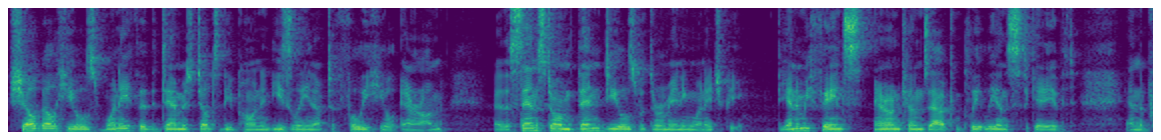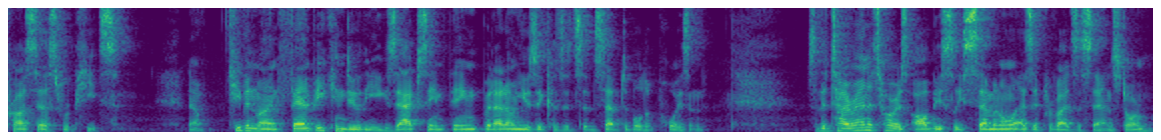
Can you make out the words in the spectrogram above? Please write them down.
Shellbell heals 1 8th of the damage dealt to the opponent easily enough to fully heal Aron. Uh, the Sandstorm then deals with the remaining 1 HP. The enemy faints, Aron comes out completely unscathed, and the process repeats. Now, keep in mind, Phanpy can do the exact same thing, but I don't use it because it's susceptible to poison. So the Tyranitar is obviously seminal as it provides a sandstorm.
